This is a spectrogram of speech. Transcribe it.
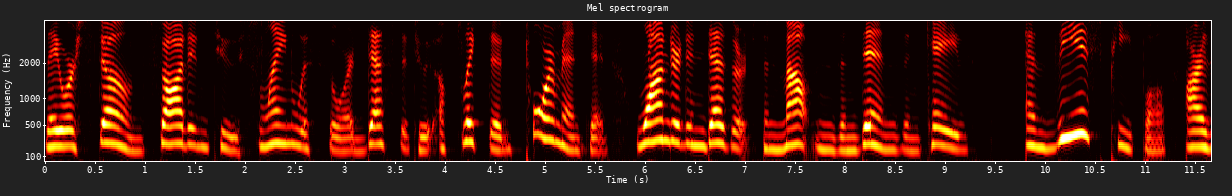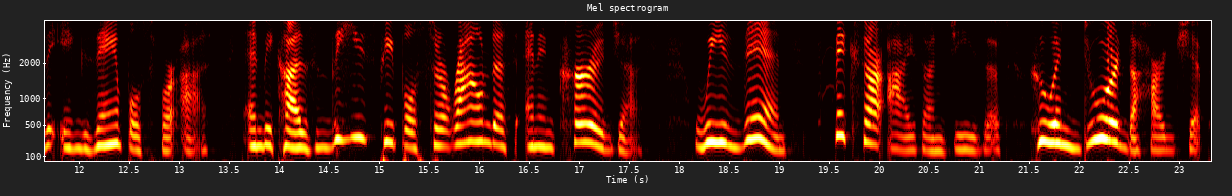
They were stoned, sawed in two, slain with sword, destitute, afflicted, tormented, wandered in deserts and mountains and dens and caves. And these people are the examples for us. And because these people surround us and encourage us, we then fix our eyes on Jesus, who endured the hardship,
